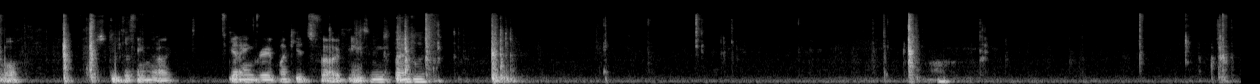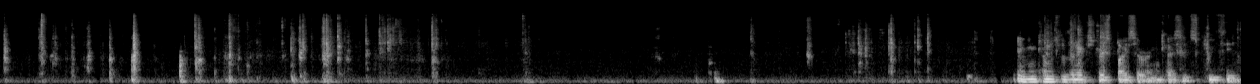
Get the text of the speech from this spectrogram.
well, just did the thing that I get angry at my kids for opening things badly. Even comes with an extra spacer in case it's too thin.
